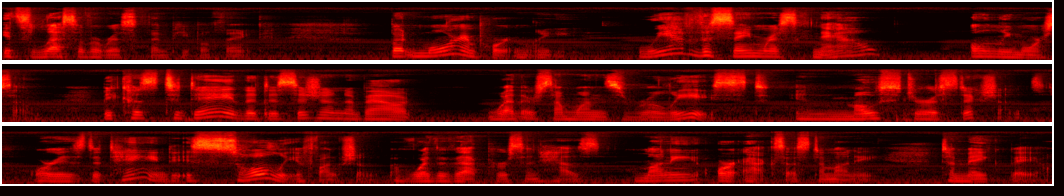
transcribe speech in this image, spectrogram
it's less of a risk than people think. But more importantly, we have the same risk now, only more so. Because today the decision about whether someone's released in most jurisdictions or is detained is solely a function of whether that person has money or access to money to make bail.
